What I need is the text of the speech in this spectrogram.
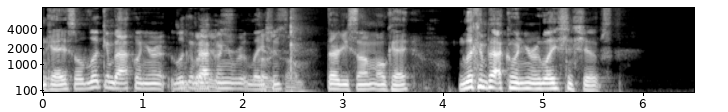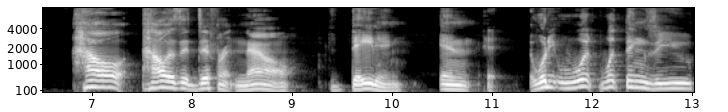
Okay so looking back on your looking back on your 30 relations 30-something. 30 some okay looking back on your relationships how how is it different now dating and what do you, what what things do you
